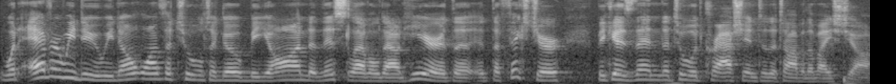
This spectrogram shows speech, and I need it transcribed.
whatever we do, we don't want the tool to go beyond this level down here at the, at the fixture because then the tool would crash into the top of the vice jaw.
